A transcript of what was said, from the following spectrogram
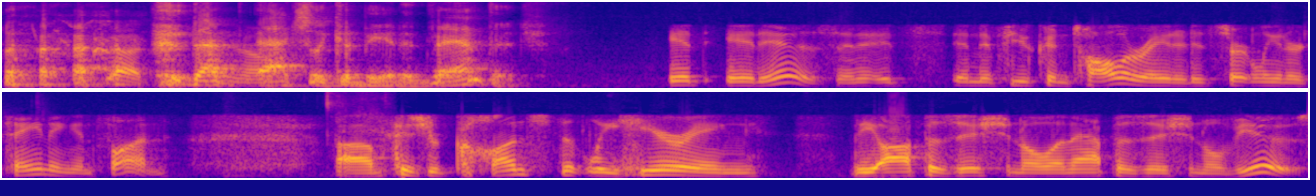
That you know, actually could be an advantage. It it is, and it's and if you can tolerate it, it's certainly entertaining and fun because um, you're constantly hearing the oppositional and appositional views,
